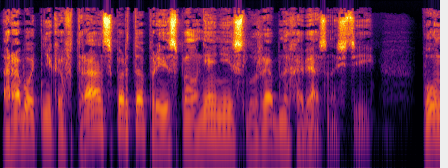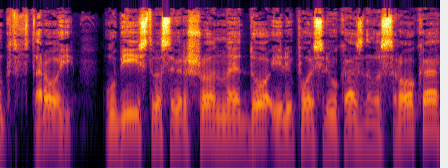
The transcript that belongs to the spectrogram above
работников транспорта при исполнении служебных обязанностей. Пункт 2. Убийство, совершенное до или после указанного срока,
